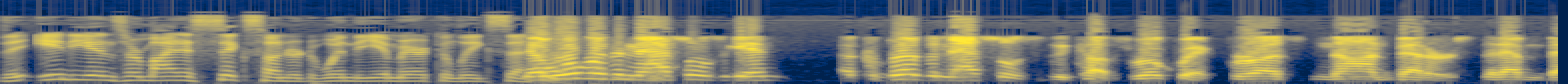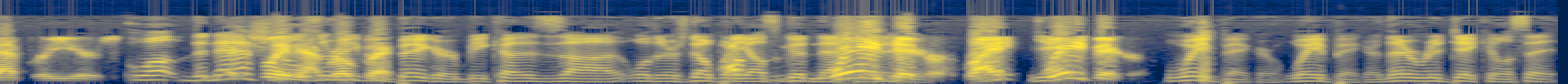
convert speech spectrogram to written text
The Indians are minus six hundred to win the American League Central. Now, what were the Nationals again? Uh, compare the Nationals to the Cubs, real quick, for us non-betters that haven't bet for years. Well, the Nationals that are even quick. bigger because uh, well, there's nobody else good in that. Way division. bigger, right? Yeah. Way bigger. Way bigger, way bigger. They're ridiculous at,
